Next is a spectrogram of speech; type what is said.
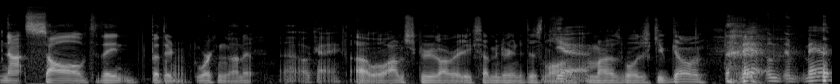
not solved. They but they're working on it. uh, okay, Oh well, I'm screwed already because I've been drinking it this long. Yeah. Might as well just keep going. man, um, man,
